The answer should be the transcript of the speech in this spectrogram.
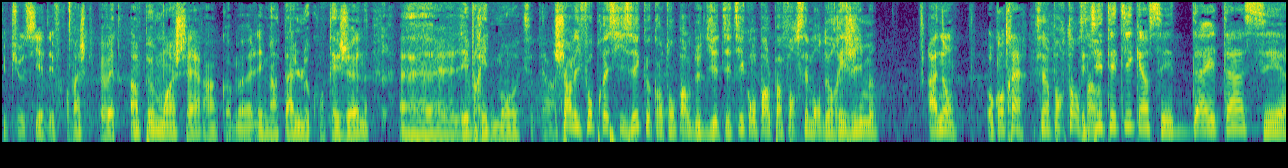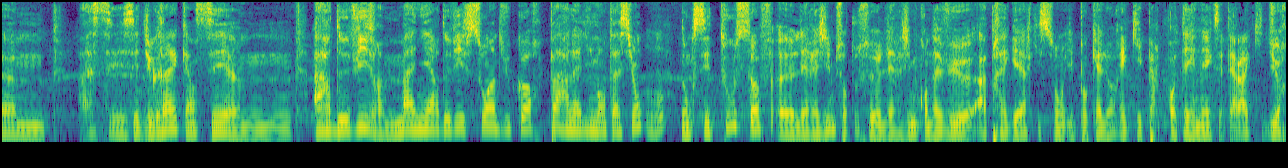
Et puis aussi, il y a des fromages qui peuvent être un peu moins chers, hein, comme euh, les Mental, le Comté Jeune, euh, les Brie de etc. Charles, il faut préciser que quand on parle de diététique, on parle pas forcément de régime. Ah non, au contraire. C'est important ça. hein. Diététique, hein, c'est daeta, c'est euh, ah, c'est c'est du grec, hein, c'est euh, art de vivre, manière de vivre, soin du corps par l'alimentation. Mhm. Donc c'est tout sauf euh, les régimes, surtout ce- les régimes qu'on a vus euh, après-guerre, qui sont hypocaloriques, hyperprotéinés, etc., qui durent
